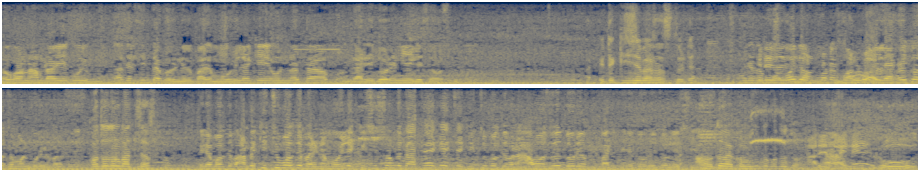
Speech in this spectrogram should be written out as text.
তখন আমরা ওই তাদের চিন্তা করিনি মহিলাকে অন্য একটা গাড়ি ধরে নিয়ে গেছে হসপিটাল এটা কিসের বাস আসতো এটা? লেখাই তো আছে মনপুরের বাস। কতজন বাচ্চা আসতো? এটা বলতে আমরা কিছু বলতে পারি না। মহিলা কিসের সঙ্গে দেখা গেছে কিছু বলতে পারি না। আওয়াজ হয়ে দৌড়ে বাড়ি থেকে দৌড়ে চলে এসেছি। আহত এখন কিন্তু কতজন? আরে হ্যাঁ? রোজ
